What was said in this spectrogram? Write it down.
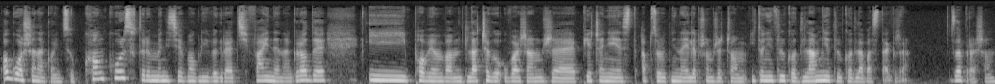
Ogłoszę na końcu konkurs, w którym będziecie mogli wygrać fajne nagrody i powiem Wam, dlaczego uważam, że pieczenie jest absolutnie najlepszą rzeczą i to nie tylko dla mnie, tylko dla Was także. Zapraszam.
